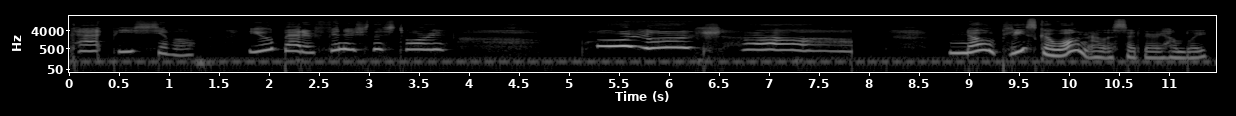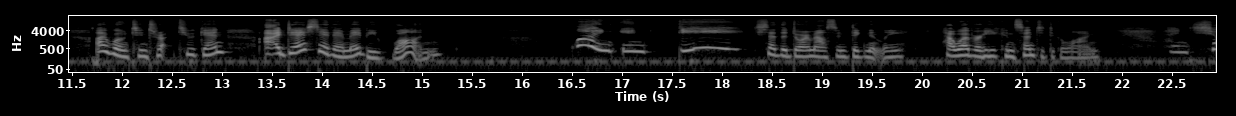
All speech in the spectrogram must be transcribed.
can't be civil, you better finish the story for yourself. No, please go on, Alice said very humbly. I won't interrupt you again. I dare say there may be one. One indeed, said the Dormouse indignantly. However, he consented to go on. And so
